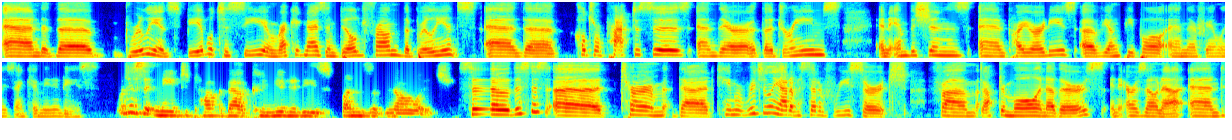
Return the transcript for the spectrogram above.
and the brilliance, be able to see and recognize and build from the brilliance and the cultural practices and their the dreams and ambitions and priorities of young people and their families and communities. What does it mean to talk about communities' funds of knowledge? So, this is a term that came originally out of a set of research from Dr. Moll and others in Arizona. And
